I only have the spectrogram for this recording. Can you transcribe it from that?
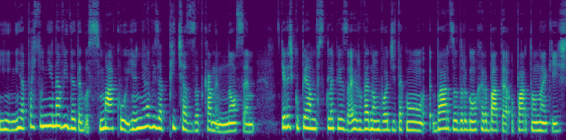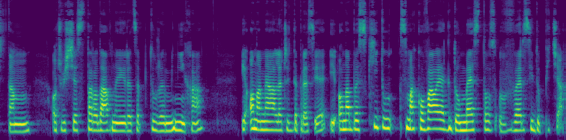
I ja po prostu nienawidzę tego smaku. Ja nienawidzę picia z zatkanym nosem. Kiedyś kupiłam w sklepie z Ayurvedą w Łodzi taką bardzo drogą herbatę opartą na jakiejś tam oczywiście starodawnej recepturze mnicha. I ona miała leczyć depresję. I ona bez kitu smakowała jak domestos w wersji do picia.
